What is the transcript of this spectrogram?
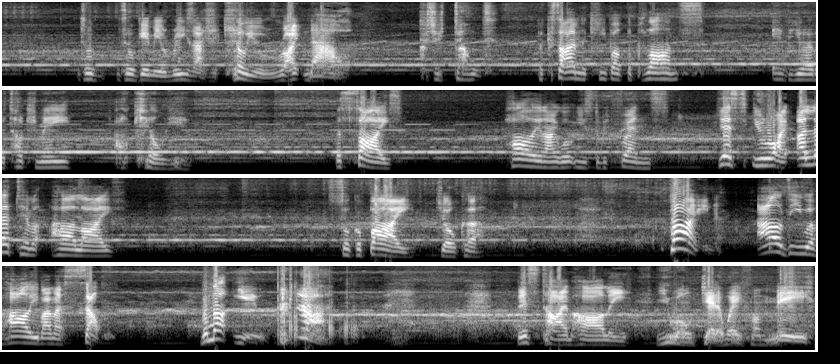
To, to give me a reason I should kill you right now. Because you don't. Because I'm the keeper of the plants. If you ever touch me, I'll kill you. Besides, Harley and I won't used to be friends. Yes, you're right. I left him her alive. So goodbye, Joker. Fine. I'll deal with Harley by myself. But not you. This time, Harley, you won't get away from me.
